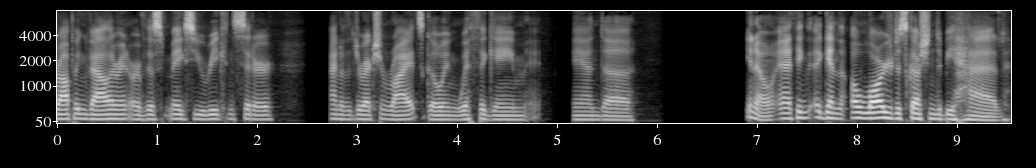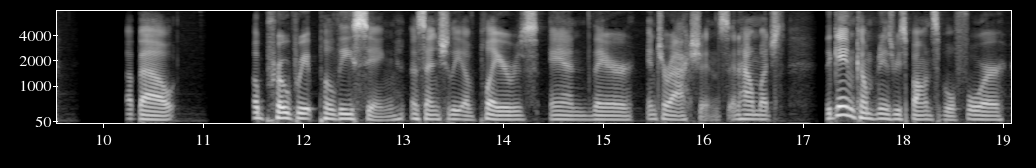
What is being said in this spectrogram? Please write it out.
dropping Valorant or if this makes you reconsider kind of the direction Riot's going with the game and uh you know, and I think again a larger discussion to be had about appropriate policing essentially of players and their interactions and how much the game company is responsible for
